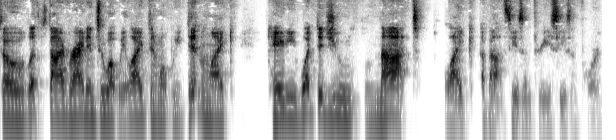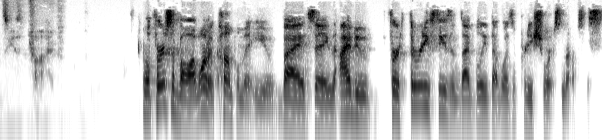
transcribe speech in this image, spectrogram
So let's dive right into what we liked and what we didn't like. Katie, what did you not like about season three, season four, and season five? Well, first of all, I want to compliment you by saying that I do for three seasons. I believe that was a pretty short synopsis.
